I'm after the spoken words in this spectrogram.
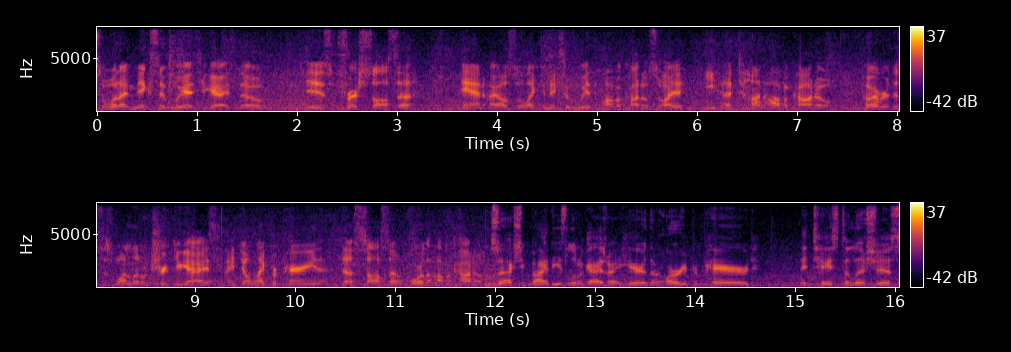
So what I mix it with, you guys, though, is fresh salsa. And I also like to mix it with avocado. So I eat a ton of avocado. However, this is one little trick, you guys. I don't like preparing the salsa or the avocado. So I actually buy these little guys right here. They're already prepared. They taste delicious.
